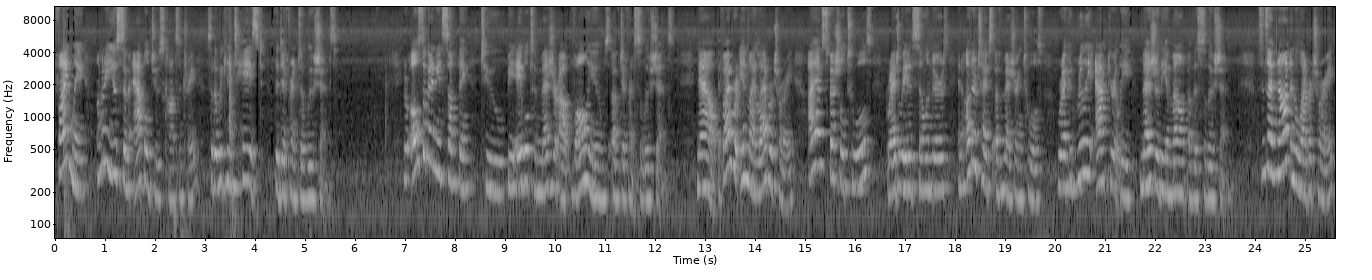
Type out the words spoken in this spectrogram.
Finally, I'm going to use some apple juice concentrate so that we can taste the different dilutions. You're also going to need something to be able to measure out volumes of different solutions. Now, if I were in my laboratory, I have special tools, graduated cylinders, and other types of measuring tools where I could really accurately measure the amount of the solution. Since I'm not in the laboratory,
